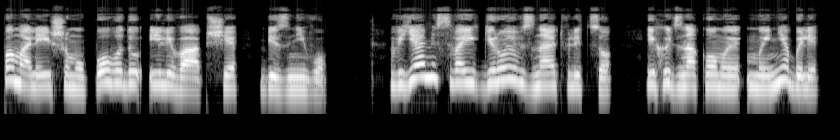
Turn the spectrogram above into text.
по малейшему поводу или вообще без него. В яме своих героев знают в лицо, и хоть знакомы мы не были,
